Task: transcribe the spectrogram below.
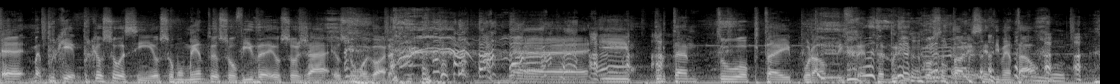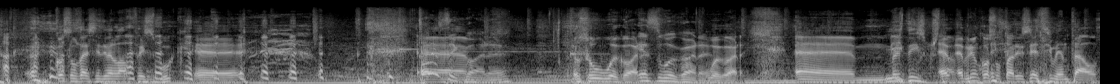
Eh, mas porquê? Porque eu sou assim, eu sou momento, eu sou vida, eu sou já, eu sou agora. Eh, e portanto optei por algo diferente. Abri um consultório sentimental. Consultório sentimental no Facebook. Eh, Mas agora. eu sou o agora. És o agora. O agora. Ahm, Mas e diz, Gustavo. a- Abri um consultório sentimental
